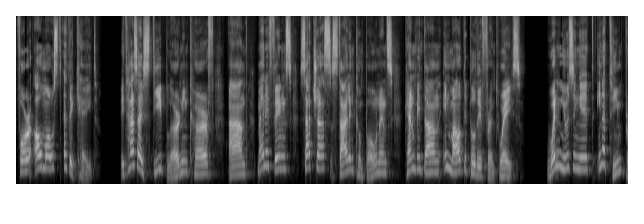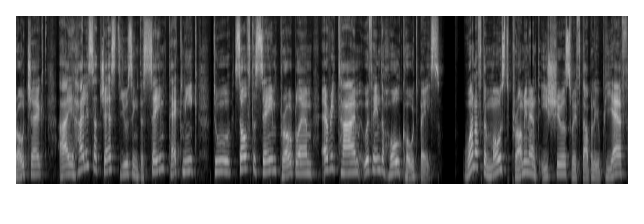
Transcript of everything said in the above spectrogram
for almost a decade. It has a steep learning curve and many things such as styling components can be done in multiple different ways. When using it in a team project, I highly suggest using the same technique to solve the same problem every time within the whole codebase. One of the most prominent issues with WPF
